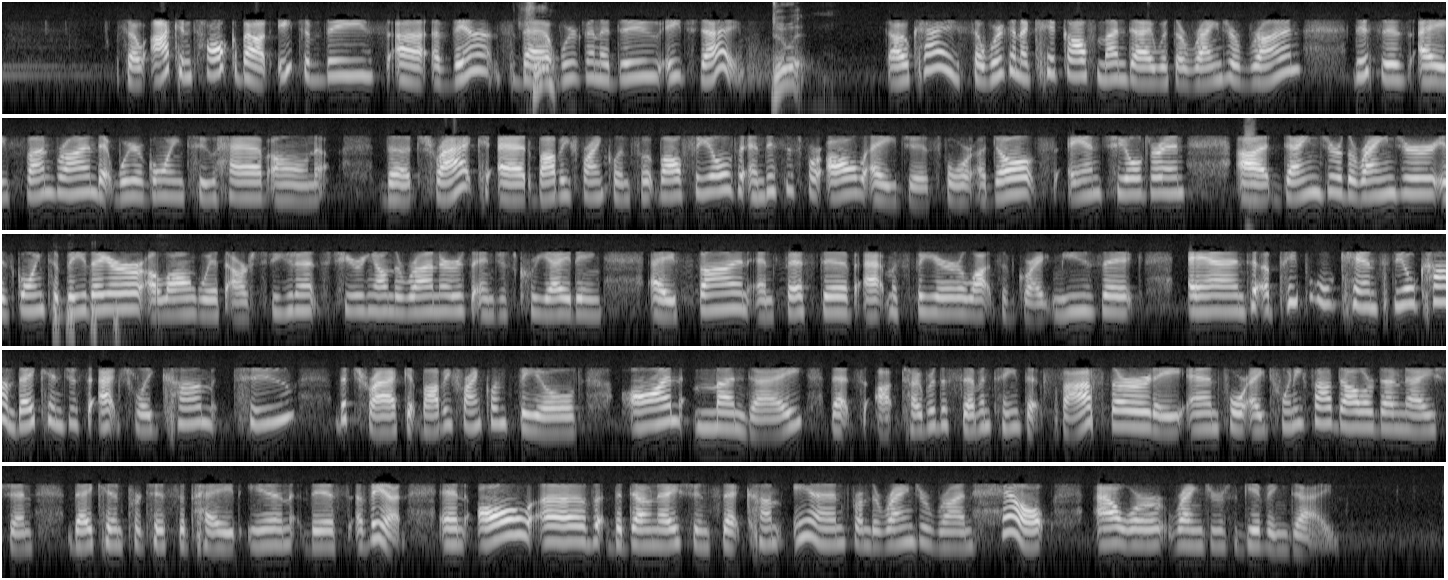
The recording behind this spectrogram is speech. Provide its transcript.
So I can talk about each of these uh, events that sure. we're going to do each day. Do it. Okay, so we're going to kick off Monday with a Ranger Run. This is a fun run that we're going to have on the track at Bobby Franklin Football Field, and this is for all ages, for adults and children. Uh, Danger the Ranger is going to be there along with our students cheering on the runners and just creating a fun and festive atmosphere, lots of great music, and uh, people can still come. They can just actually come to the track at Bobby Franklin Field on Monday. That's October the 17th at 5:30 and for a $25 donation, they can participate in this event. And all of the donations that come in from the Ranger Run help our Rangers Giving Day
